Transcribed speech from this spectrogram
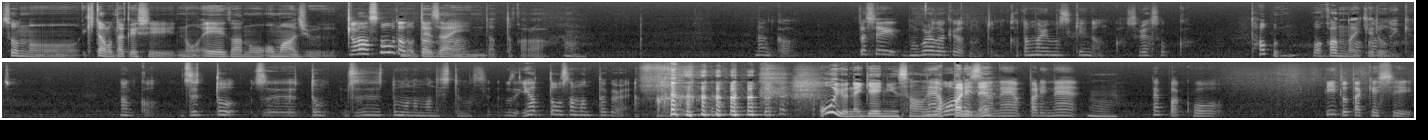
その北野武の映画のオマージュあそうだったんだ。のデザインだったから、うん。なんか私モグラだけだと思ったの。塊も好きなのか。そりゃそっか。多分？わかんないけど。わかんないけど。なんかずっとずーっとずーっとモノマネしてます。やっと収まったぐらい。多いよね芸人さん、ねやっぱり多いですよねねやっぱりね。うん。やっぱこうビートたけし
